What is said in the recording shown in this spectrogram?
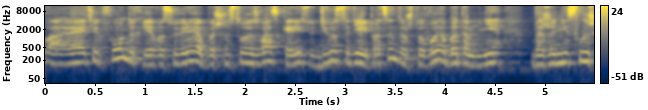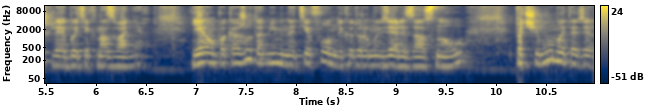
о этих фондах, я вас уверяю, большинство из вас, скорее всего, 99%, что вы об этом не, даже не слышали об этих названиях. Я вам покажу там именно те фонды, которые мы взяли за основу. Почему мы это взяли?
